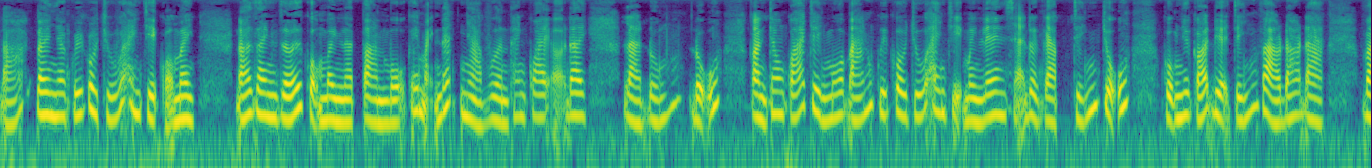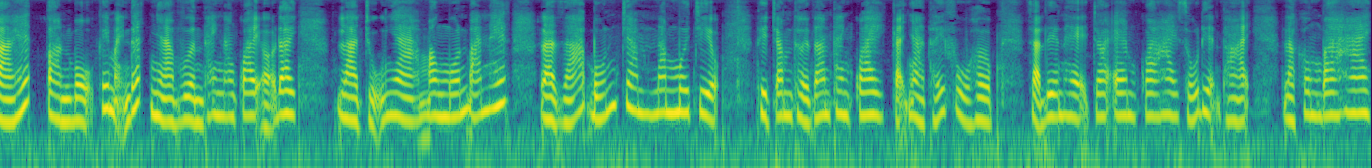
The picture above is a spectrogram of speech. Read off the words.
đó, đây nha, quý cô chú, anh chị của mình. Đó, ranh giới của mình là toàn bộ cái mảnh đất nhà vườn thanh quay ở đây là đúng, đủ. Còn trong quá trình mua bán, quý cô chú, anh chị mình lên sẽ được gặp chính chủ cũng như có địa chính vào đo đạc. Và hết toàn bộ cái mảnh đất nhà vườn thanh năng quay ở đây là chủ nhà mong muốn bán hết là giá 450 triệu. Thì trong thời gian thanh quay cả nhà thấy phù hợp, sẽ liên hệ cho em qua hai số điện thoại là 032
